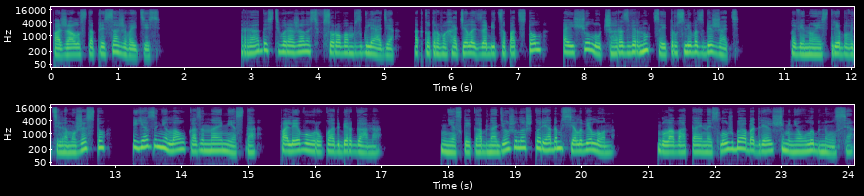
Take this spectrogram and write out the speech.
Пожалуйста, присаживайтесь». Радость выражалась в суровом взгляде, от которого хотелось забиться под стол, а еще лучше развернуться и трусливо сбежать. Повинуясь требовательному жесту, я заняла указанное место, по левую руку от Бергана. Несколько обнадежила, что рядом сел Вилон. Глава тайной службы ободряюще мне улыбнулся.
